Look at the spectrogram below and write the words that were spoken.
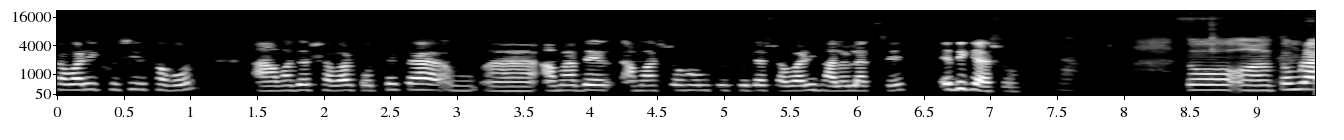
সবারই খুশির খবর। আমাদের সবার প্রত্যেকটা আমাদের আমার সোহম সুস্মিতা সবারই ভালো লাগছে। এদিকে আসো। তো তোমরা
